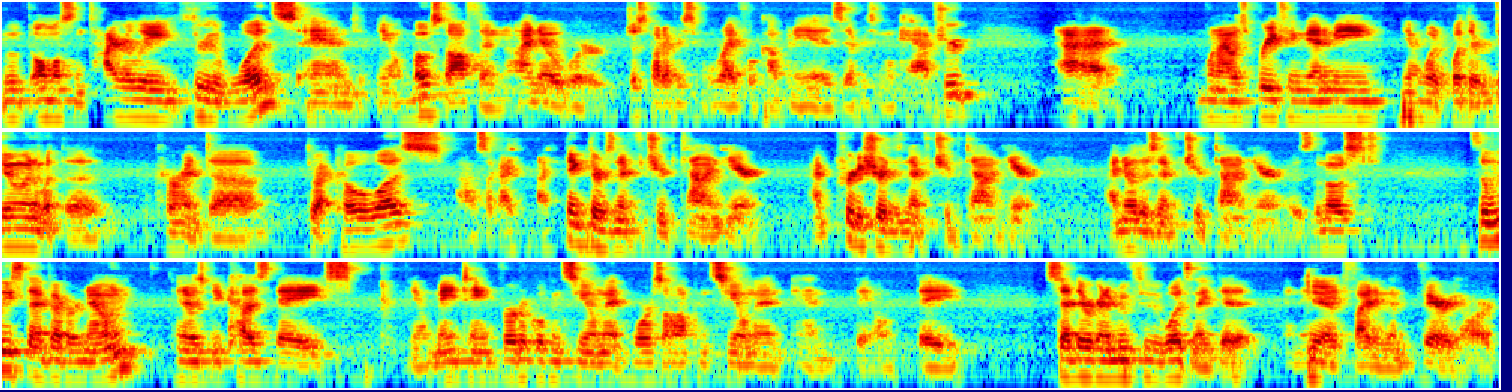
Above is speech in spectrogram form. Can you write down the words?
moved almost entirely through the woods, and you know, most often I know where just about every single rifle company is, every single troop. Uh, when I was briefing the enemy, you know, what, what they were doing, what the current uh, threat COA was, I was like, I, I think there's an infantry battalion here. I'm pretty sure there's an infantry battalion here. I know there's an infantry battalion here. It was the most, it's the least I've ever known, and it was because they, you know, maintained vertical concealment, horizontal concealment, and they, know, they said they were going to move through the woods, and they did it and they yeah. made fighting them very hard.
